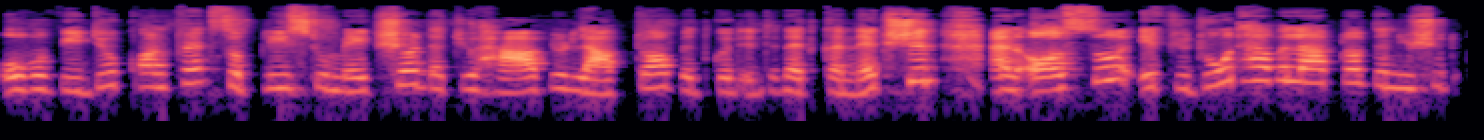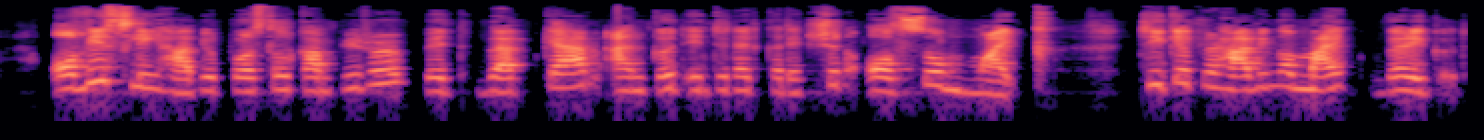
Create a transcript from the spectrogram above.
over video conference. So please to make sure that you have your laptop with good internet connection. And also if you don't have a laptop then you should obviously have your personal computer with webcam and good internet connection also mic ठीक if you're having a mic very good.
